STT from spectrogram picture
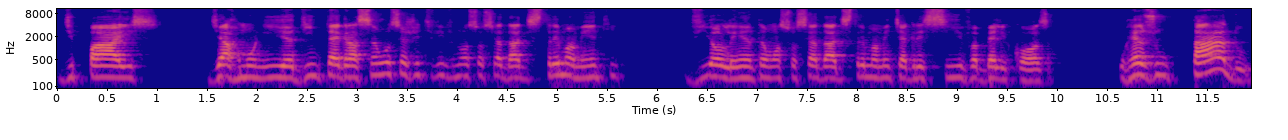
de paz, de harmonia, de integração, ou se a gente vive numa sociedade extremamente violenta, uma sociedade extremamente agressiva, belicosa. O resultado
